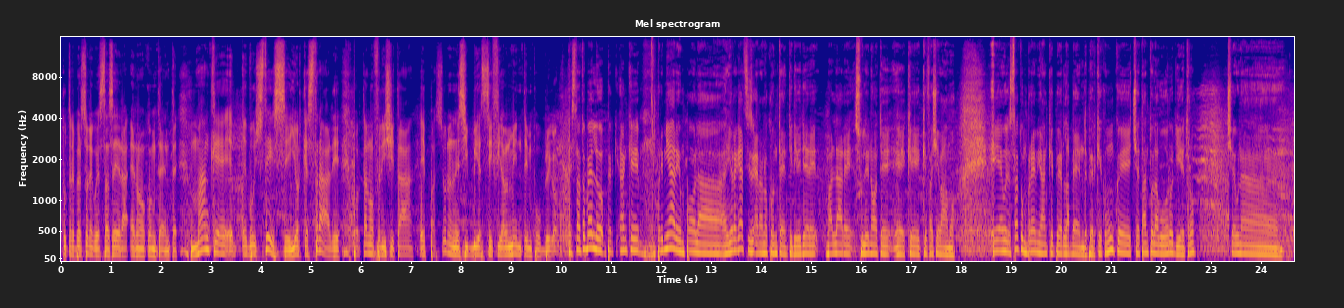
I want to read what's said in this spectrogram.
tutte le persone questa sera erano contente, ma anche eh, voi stessi, gli orchestrali, portarono felicità e passione nell'esibirsi finalmente in pubblico. È stato bello anche premiare un po' la... i ragazzi erano contenti di vedere ballare sulle note eh, che, che facevamo. E è stato un premio anche per la band perché comunque c'è tanto lavoro dietro, c'è una...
